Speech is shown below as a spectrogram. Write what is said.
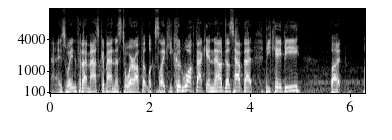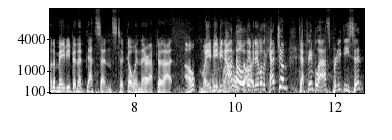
Uh, he's waiting for that Mask of Madness to wear off, it looks like. He could walk back in now, does have that BKB, but would have maybe been a death sentence to go in there after that. Oh, may- maybe not, tornado though. They've been able to catch him. Deafening Blast, pretty decent.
